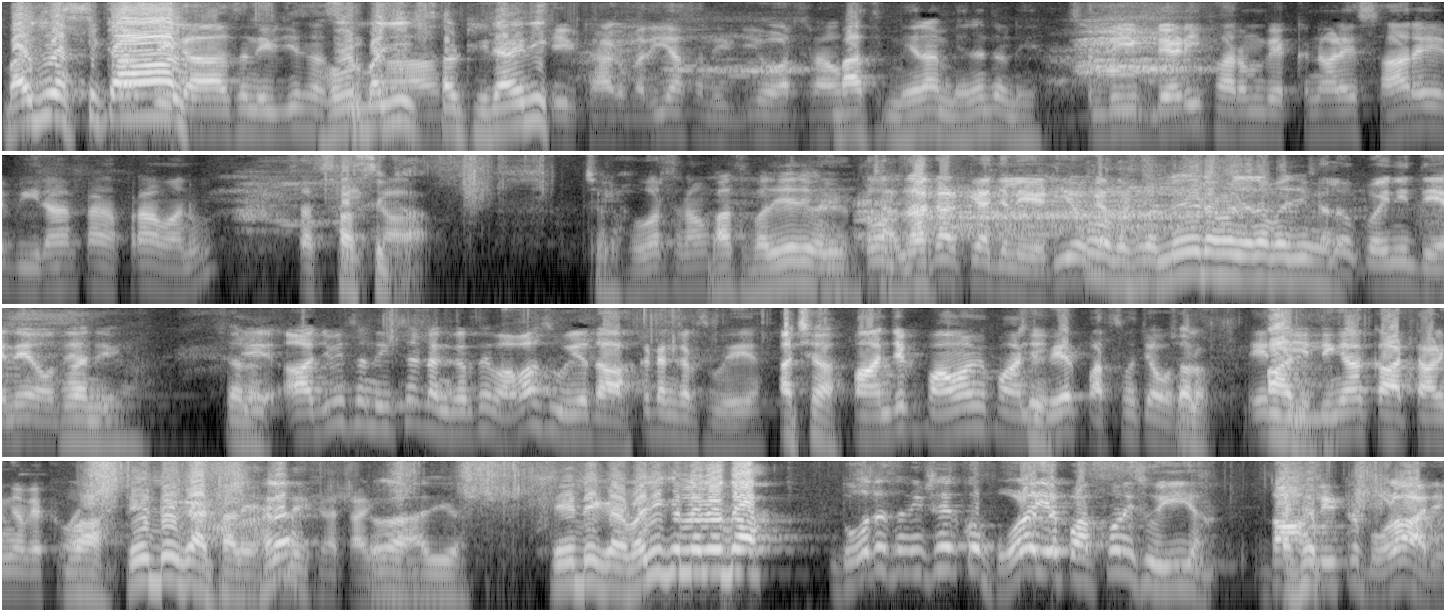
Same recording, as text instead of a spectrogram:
ਬਾਈ ਜੀ ਸਤਿ ਸ਼੍ਰੀ ਅਕਾਲ। ਸੰਦੀਪ ਜੀ ਸਤਿ ਹੋਰ ਸ਼੍ਰੀ ਬਾਈ ਜੀ। ਸਭ ਠੀਕ ਠਾਕ ਜੀ? ਠੀਕ ਠਾਕ ਵਧੀਆ ਸੰਦੀਪ ਜੀ ਹੋਰ ਸੁਣਾਓ? ਬਸ ਮੇਰਾ ਮਿਹਨਤ ਤੁਹਾਡੀ ਸੰਦੀਪ ਡੇੜੀ ਫਾਰਮ ਵੇਖਣ ਵਾਲੇ ਸਾਰੇ ਵੀਰਾਂ ਭੈਣਾਂ ਭਰਾਵਾਂ ਨੂੰ ਸਤਿ ਸ਼੍ਰੀ ਅਕਾਲ। ਚਲੋ ਹੋਰ ਸੁਣਾਓ? ਬਸ ਵਧੀਆ ਜੀ ਵਧੀਆ। ਧੋਂਦਾ ਕਰਕੇ ਅੱਜ ਲੇਟ ਹੀ ਹੋ ਗਿਆ। ਲੇਟ ਹੋ ਜਾਣਾ ਬਾਈ ਜੀ। ਚਲੋ ਕੋਈ ਨਹੀਂ ਦੇਨੇ ਆਉਂਦੇ ਨੇ ਚਲੋ ਤੇ ਅੱਜ ਵੀ ਸੰਦੀਪ ਸਿੰਘ ਡੰਗਰ ਤੇ ਵਾਵਾ ਸੂਏ 10 ਕ ਡੰਗਰ ਸੂਏ ਆ। ਅੱਛਾ। ਪੰਜ ਕੁ ਪਾਵਾਂਗੇ ਪੰਜ ਫੇਰ ਪਰਸੋਂ ਚੌਥ ਚਲੋ, ਇਹ। ਨੀਲੀਆਂ ਕੱਟ ਵਾਲੀਆਂ ਵੇਖੋ। ਵਾਹ ਟੇਡੇ ਘਾਟ ਵਾਲੇ ਹੈ ਟੇਢੇ ਘੱਟ ਵਾਲੇ। ਵਾਹ ਜੀ ਟੇਡੇ ਘਾਟ ਬਾਈ ਜੀ ਕਿੰਨਾ ਦੁੱਧ ਆ? ਦੋ ਤੇ ਸੰਦੀਪ ਸਿੰਘ ਕੋ ਬੋਲਾ ਹੀ ਆ ਪਰਸੋਂ ਦੀ ਸੂਈ ਆ। 10 ਲੀਟਰ ਬੋਲਾ ਆ ਜੇ।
